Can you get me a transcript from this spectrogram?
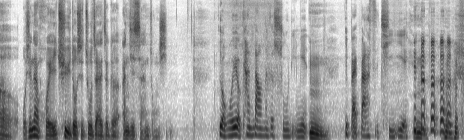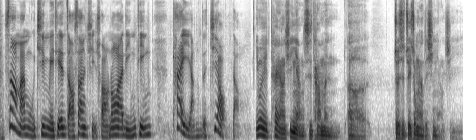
呃，我现在回去都是住在这个安吉斯山中心。有，我有看到那个书里面，嗯，一百八十七页，萨满、嗯、母亲每天早上起床，然后聆听太阳的教导，因为太阳信仰是他们呃，就是最重要的信仰之一。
